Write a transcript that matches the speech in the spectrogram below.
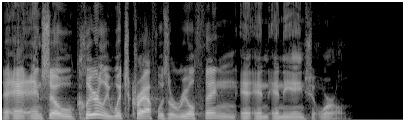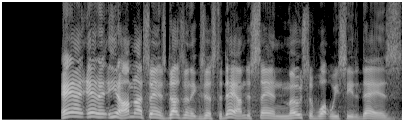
And, and so clearly, witchcraft was a real thing in, in, in the ancient world. And, and, you know, I'm not saying it doesn't exist today. I'm just saying most of what we see today is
